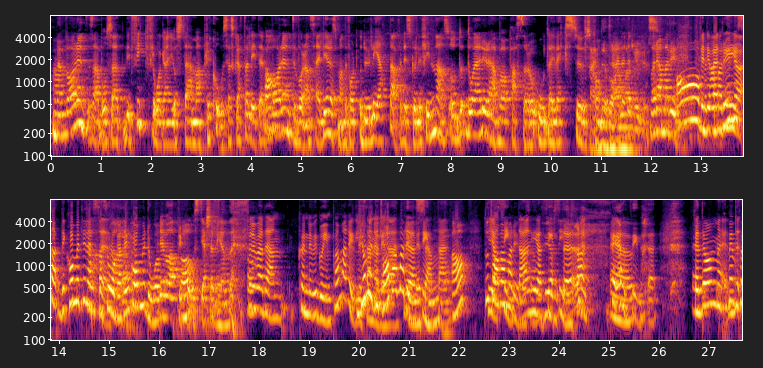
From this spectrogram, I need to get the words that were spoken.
Men var det inte så här Bosse att vi fick frågan just det här med aprikos? Jag skrattar lite. Ja. Var det inte våran säljare som hade fått och du letade för det skulle finnas? Och då, då är det ju det här vad passar att odla i växthus Nej, kontra... det var amaryllis. Var det amaryllis? Ja, för det, var amaryllis, det, det kommer till nästa fråga. Den kommer då. Det var aprikos, ja. jag känner igen det. För det var den kunde vi gå in på Amaryllisen Jo, men då tar vi Amaryllisen. Ja, då tar vi Amaryllisen. Hyacinter. Hyacinter. För de, Men för,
